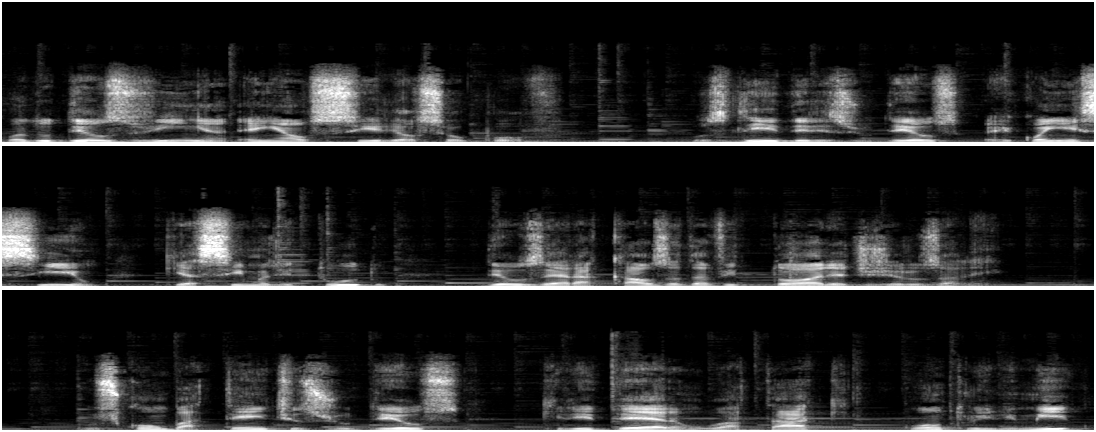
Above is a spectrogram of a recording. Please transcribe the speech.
quando Deus vinha em auxílio ao seu povo. Os líderes judeus reconheciam que, acima de tudo, Deus era a causa da vitória de Jerusalém. Os combatentes judeus que lideram o ataque contra o inimigo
